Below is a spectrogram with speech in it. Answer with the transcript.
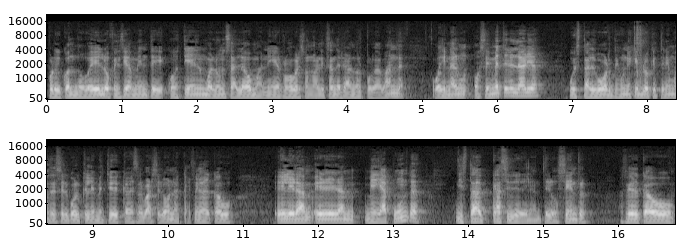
porque cuando él ofensivamente, cuando tiene un balón Salado, Mané, Robertson o Alexander Arnold por la banda, Guaynalum o se mete en el área o está al borde. Un ejemplo que tenemos es el gol que le metió de cabeza al Barcelona, que al fin y al cabo él era, él era media punta y está casi de delantero centro. Al fin y al cabo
